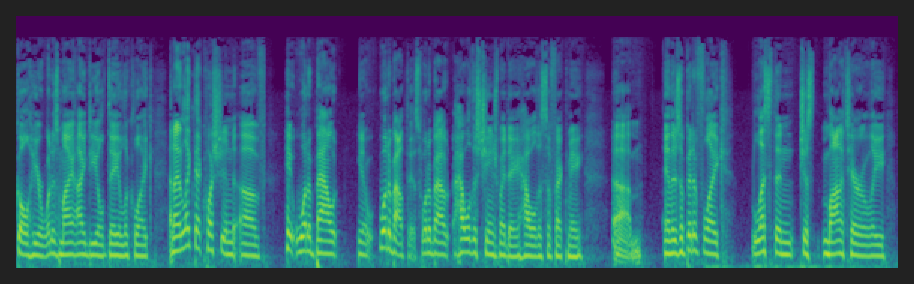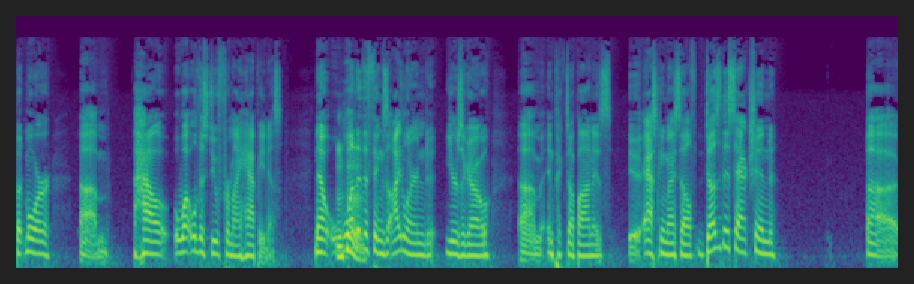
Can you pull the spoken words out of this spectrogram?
goal here? What does my ideal day look like? And I like that question of, hey, what about you know, what about this? What about how will this change my day? How will this affect me? Um, and there's a bit of like less than just monetarily, but more um, how what will this do for my happiness? Now, one of the things I learned years ago um, and picked up on is uh, asking myself, does this action uh,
